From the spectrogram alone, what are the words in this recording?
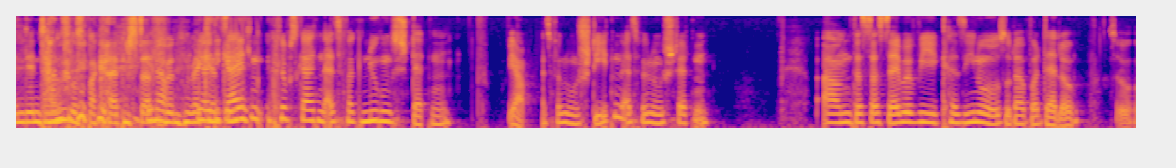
In den Tanzlustbarkeiten stattfinden. genau. ja, die galten, Clubs galten als Vergnügungsstätten. Ja, als Vergnügungsstätten, als Vergnügungsstätten. Ähm, das ist dasselbe wie Casinos oder Bordelle. So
